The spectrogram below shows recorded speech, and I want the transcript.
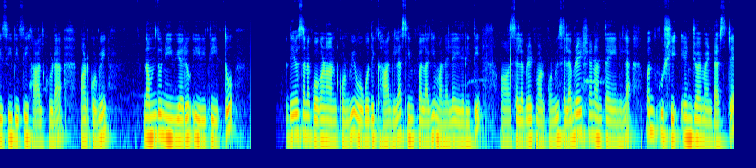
ಬಿಸಿ ಬಿಸಿ ಹಾಲು ಕೂಡ ಮಾಡ್ಕೊಂಡ್ವಿ. ನಮ್ಮದು ನ್ಯೂ ಇಯರು ಈ ರೀತಿ ಇತ್ತು. ದೇವಸ್ಥಾನಕ್ಕೆ ಹೋಗೋಣ ಅಂದ್ಕೊಂಡ್ವಿ ಹೋಗೋದಕ್ಕೆ ಆಗಿಲ್ಲ. ಸಿಂಪಲ್ಲಾಗಿ ಮನೆಯಲ್ಲೇ ಈ ರೀತಿ ಸೆಲೆಬ್ರೇಟ್ ಮಾಡ್ಕೊಂಡ್ವಿ. ಸೆಲೆಬ್ರೇಷನ್ ಅಂತ ಏನಿಲ್ಲ, ಒಂದು ಖುಷಿ ಎಂಜಾಯ್ಮೆಂಟ್ ಅಷ್ಟೇ.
